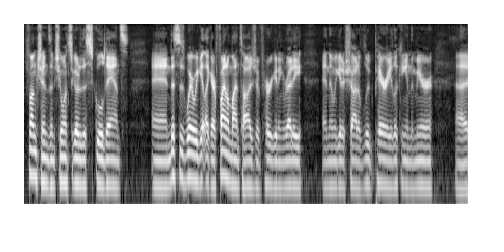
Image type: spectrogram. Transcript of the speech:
functions, and she wants to go to this school dance. And this is where we get like our final montage of her getting ready, and then we get a shot of Luke Perry looking in the mirror, uh,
